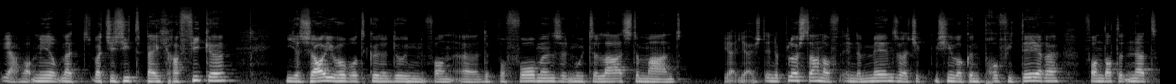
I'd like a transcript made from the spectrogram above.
ja, wat meer met wat je ziet bij grafieken. Hier zou je bijvoorbeeld kunnen doen van uh, de performance. Het moet de laatste maand ja, juist in de plus staan of in de min, zodat je misschien wel kunt profiteren van dat het net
